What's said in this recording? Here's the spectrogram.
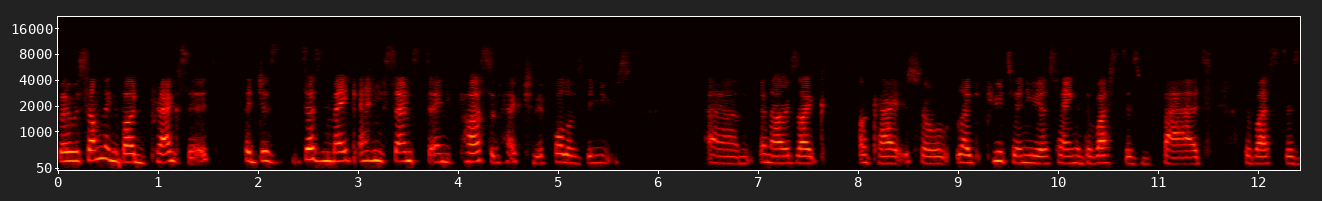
but it was something about Brexit that just doesn't make any sense to any person who actually follows the news. Um, and I was like, okay, so like Putin, you are saying the West is bad, the West is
